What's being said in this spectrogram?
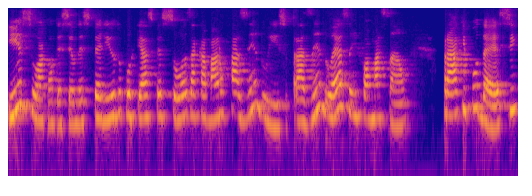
Isso aconteceu nesse período porque as pessoas acabaram fazendo isso, trazendo essa informação para que pudesse,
